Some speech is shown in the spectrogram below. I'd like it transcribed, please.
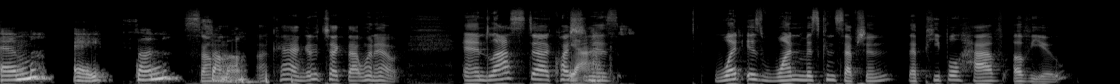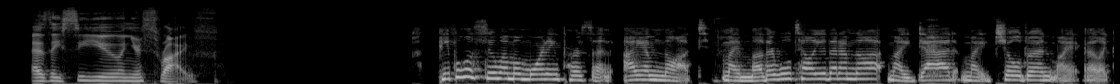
M A Sunsama. Summer. Okay, I'm going to check that one out. And last uh, question yeah. is what is one misconception that people have of you as they see you and your thrive? People assume I'm a morning person. I am not. My mother will tell you that I'm not. My dad, my children, my uh, like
